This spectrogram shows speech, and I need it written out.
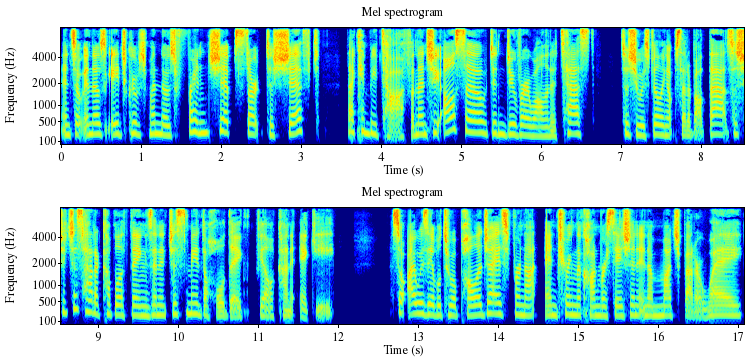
And so, in those age groups, when those friendships start to shift, that can be tough. And then she also didn't do very well in a test. So, she was feeling upset about that. So, she just had a couple of things, and it just made the whole day feel kind of icky. So I was able to apologize for not entering the conversation in a much better way.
